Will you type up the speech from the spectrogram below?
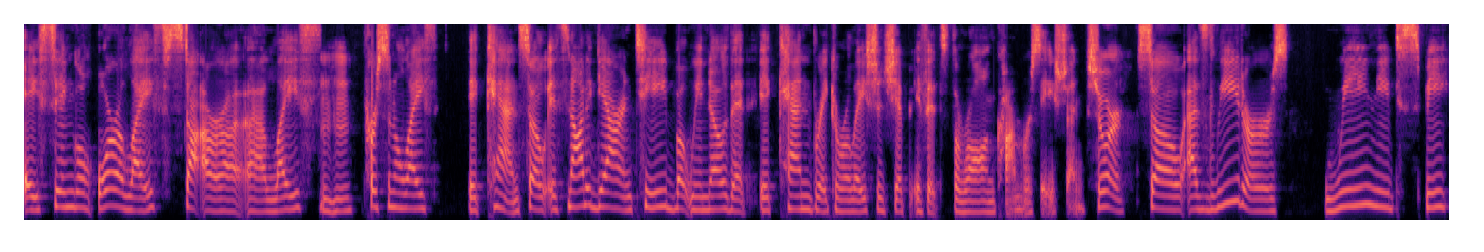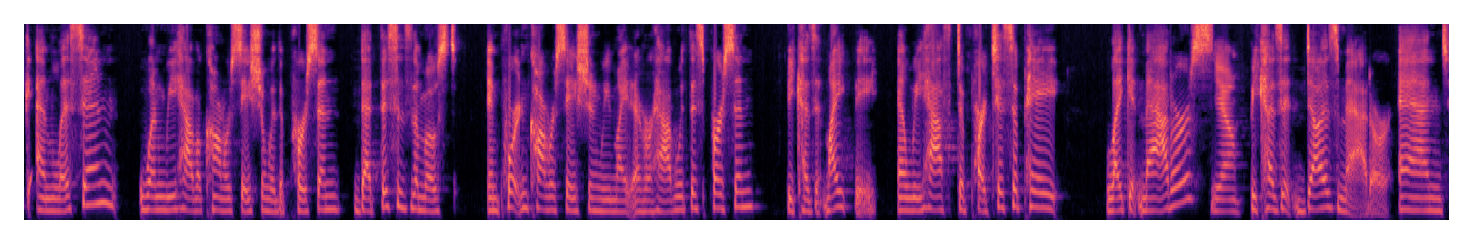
a single or a life or a, a life, hmm personal life, it can. So it's not a guarantee, but we know that it can break a relationship if it's the wrong conversation. Sure. So as leaders, we need to speak and listen when we have a conversation with a person that this is the most important conversation we might ever have with this person because it might be. And we have to participate like it matters Yeah. because it does matter. And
